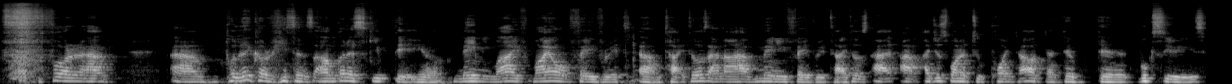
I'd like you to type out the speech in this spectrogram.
for uh, um, political reasons, I'm gonna skip the you know naming my my own favorite um, titles, and I have many favorite titles. I, I, I just wanted to point out that the the book series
